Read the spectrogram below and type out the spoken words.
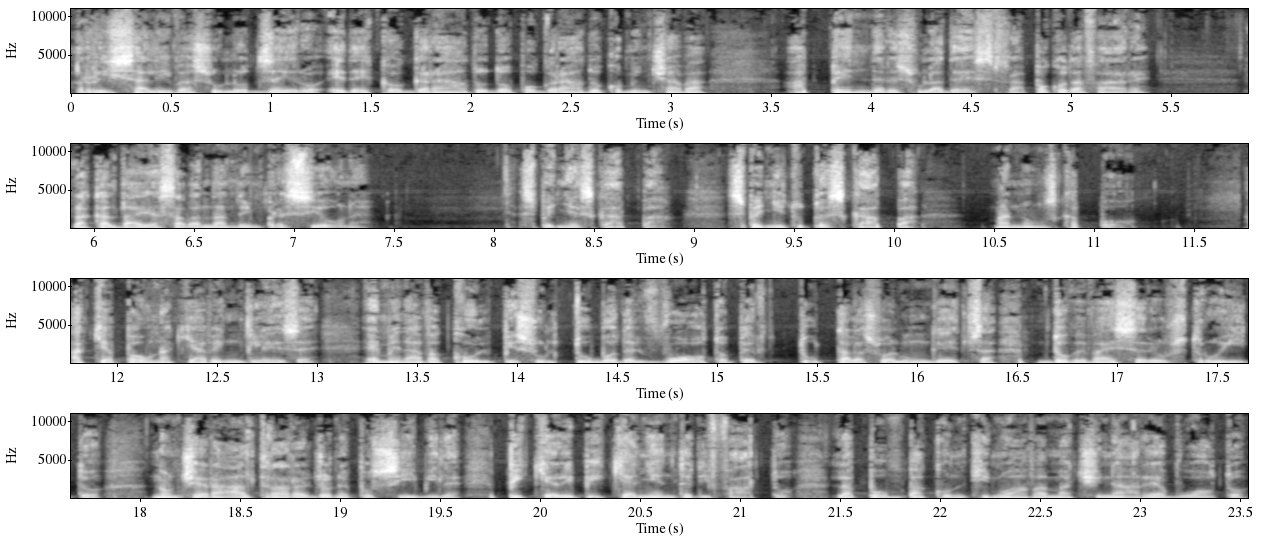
risaliva sullo zero ed ecco grado dopo grado cominciava a pendere sulla destra, poco da fare. La caldaia stava andando in pressione. Spegni e scappa, spegni tutto e scappa, ma non scappò acchiappò una chiave inglese e menava colpi sul tubo del vuoto per tutta la sua lunghezza. Doveva essere ostruito, non c'era altra ragione possibile. Picchia ripicchia, niente di fatto. La pompa continuava a macinare a vuoto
